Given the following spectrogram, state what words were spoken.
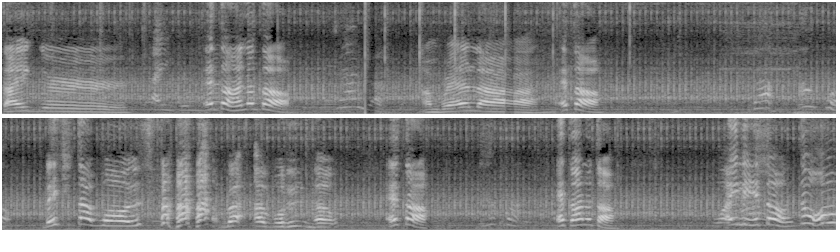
Tiger. Ito, ano to? Umbrella. Ito. Vegetables. Baabol daw. Ito. Ito, ano to? Ay, li, ito. Ito, oh.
